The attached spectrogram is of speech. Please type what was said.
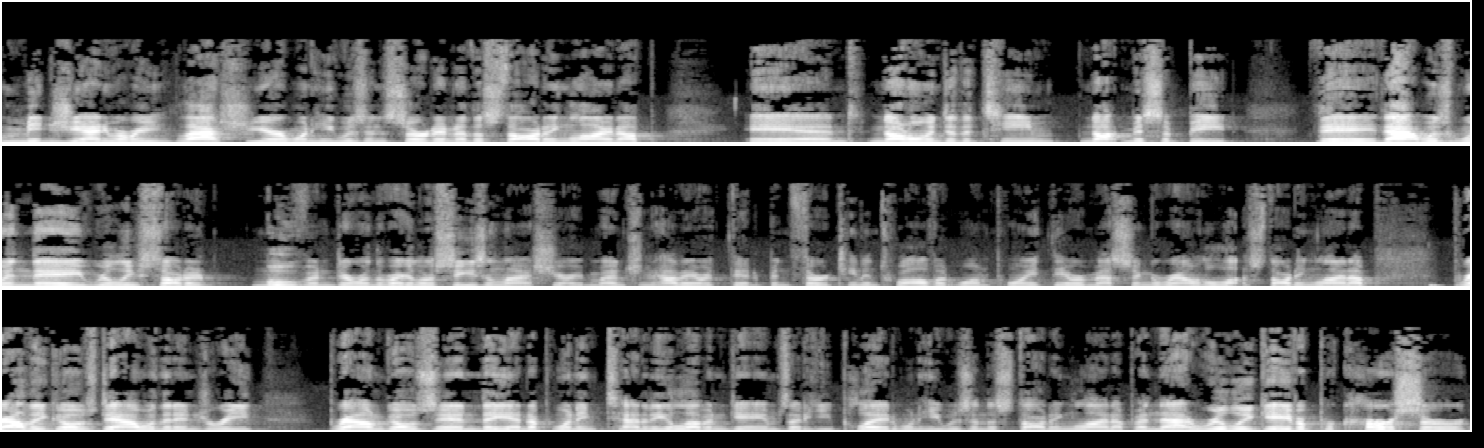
mid January last year when he was inserted into the starting lineup. And not only did the team not miss a beat, they that was when they really started moving during the regular season last year. I mentioned how they were they had been 13 and 12 at one point. They were messing around the starting lineup. Bradley goes down with an injury. Brown goes in. They end up winning 10 of the 11 games that he played when he was in the starting lineup, and that really gave a precursor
